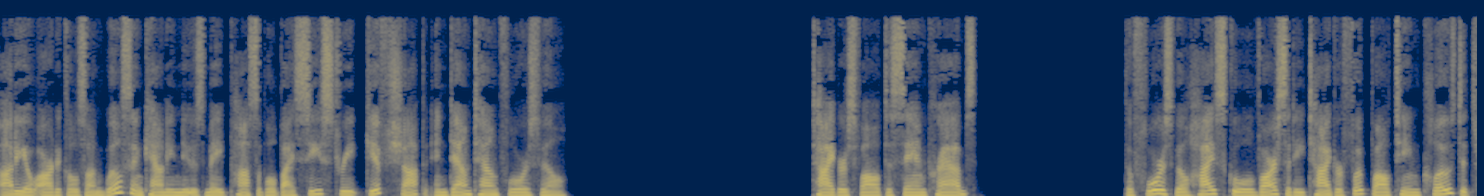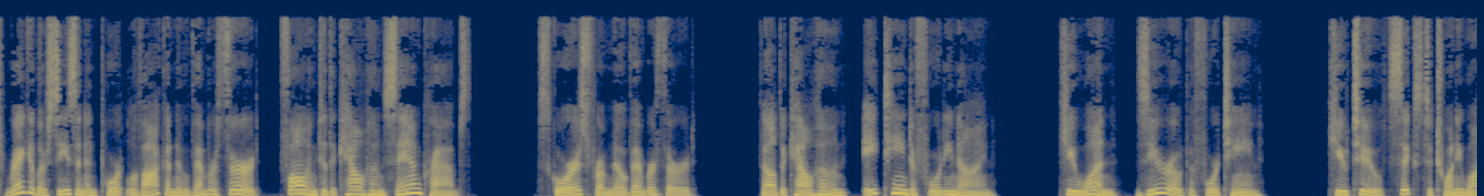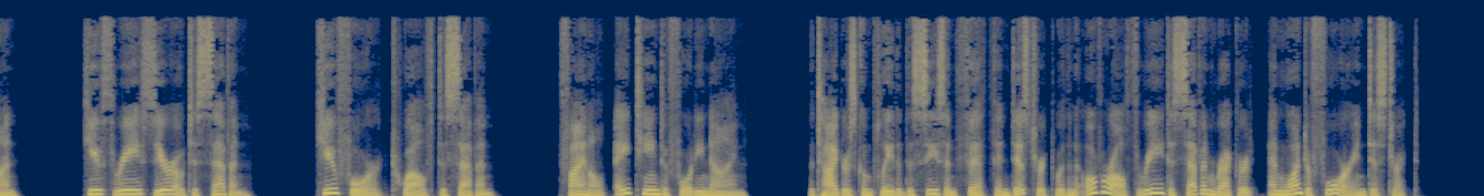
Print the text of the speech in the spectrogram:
Audio articles on Wilson County News made possible by C Street Gift Shop in downtown Floresville. Tigers fall to Sandcrabs. The Floresville High School varsity Tiger football team closed its regular season in Port Lavaca November 3, falling to the Calhoun Sandcrabs. Scores from November 3. Fell to Calhoun, 18 to 49. Q1, 0 to 14. Q2, 6 to 21. Q3 0 to 7. Q4 12 to 7. Final 18 to 49. The Tigers completed the season 5th in district with an overall 3 to 7 record and 1 to 4 in district.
